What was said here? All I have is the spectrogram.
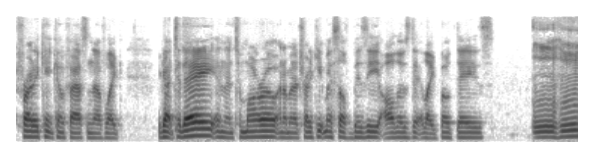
Friday can't come fast enough. Like I got today and then tomorrow, and I'm gonna try to keep myself busy all those days, like both days. hmm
